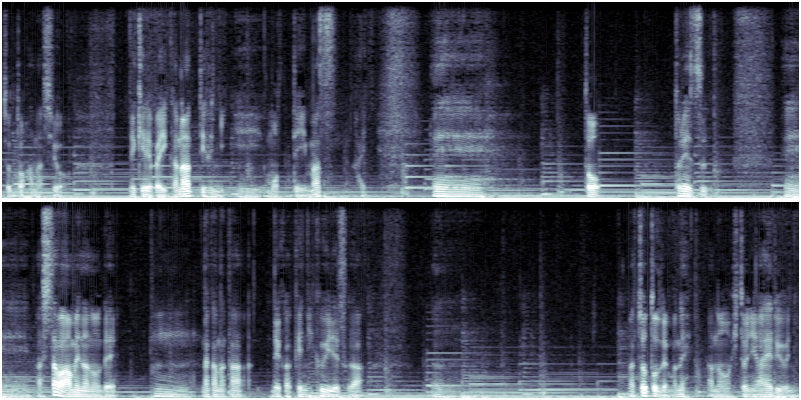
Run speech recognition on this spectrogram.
ちょっとお話をできればいいかなっていうふうに思っています。はい、えー、ととりあえず、えー、明日は雨なので、うん、なかなか出かけにくいですが、まあ、ちょっとでもねあの人に会えるように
